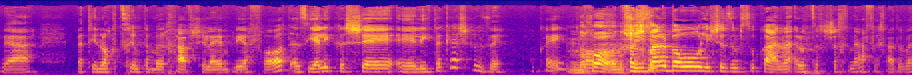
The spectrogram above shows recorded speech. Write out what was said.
וה, והתינוק צריכים את המרחב שלהם בלי הפרעות, אז יהיה לי קשה אה, להתעקש על זה. אוקיי? נכון, אני חושבת שזה... חשמל ברור לי שזה מסוכן, לא צריך לשכנע אף אחד, אבל,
